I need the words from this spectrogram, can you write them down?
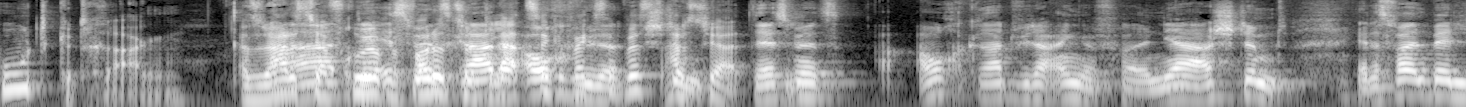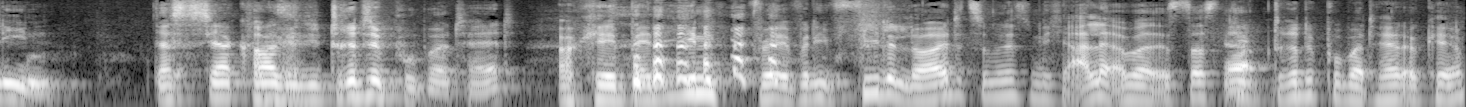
Hut getragen. Also du hattest ah, ja früher, bevor du zur Glatze gewechselt wieder, bist, stimmt, hast du ja. Der ist mir jetzt auch gerade wieder eingefallen. Ja, stimmt. Ja, das war in Berlin. Das ist ja quasi okay. die dritte Pubertät. Okay, Berlin, für, für, die viele Leute zumindest, nicht alle, aber ist das ja. die dritte Pubertät, okay?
